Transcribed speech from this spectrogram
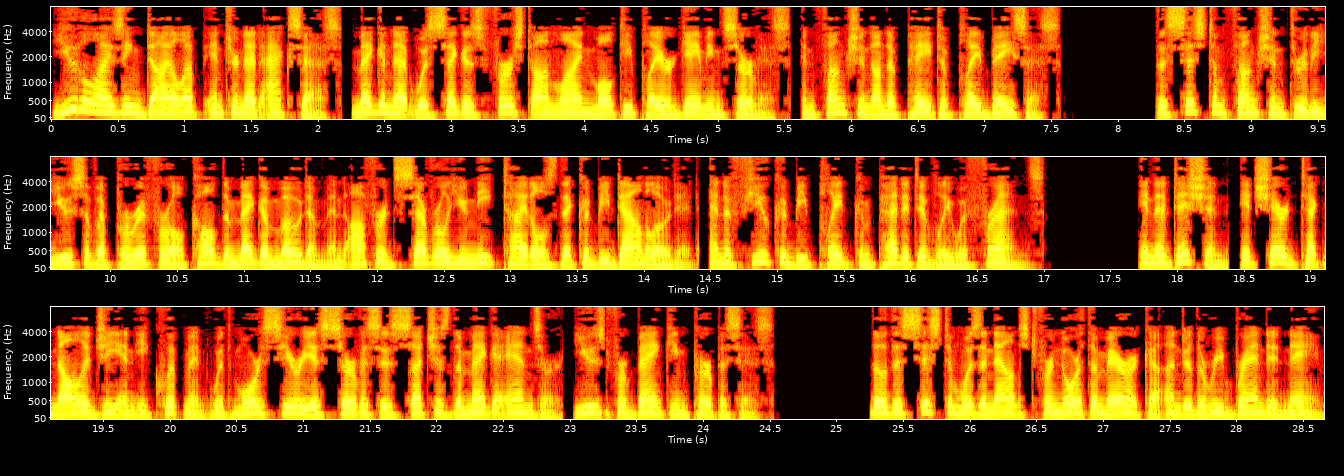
Utilizing dial-up Internet access, Meganet was Sega's first online multiplayer gaming service, and functioned on a pay-to-play basis. The system functioned through the use of a peripheral called the Mega Modem and offered several unique titles that could be downloaded, and a few could be played competitively with friends. In addition, it shared technology and equipment with more serious services such as the Mega Answer, used for banking purposes. Though the system was announced for North America under the rebranded name,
